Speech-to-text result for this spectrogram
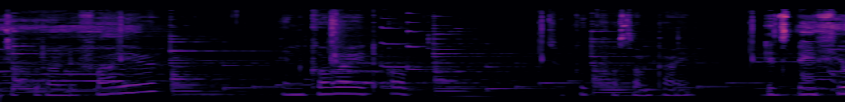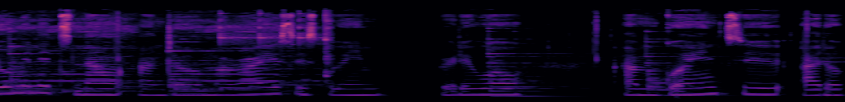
going to put on the fire and cover it up to cook for some time. It's been a few minutes now and uh, my rice is doing pretty well. I'm going to add up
